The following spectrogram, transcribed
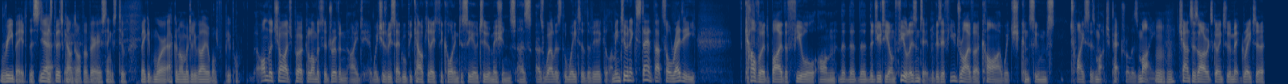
rebate, this, yeah, this discount off of various things to make it more economically viable for people. On the charge per kilometre driven idea, which, as we said, will be calculated according to CO2 emissions as as well as the weight of the vehicle. I mean, to an extent, that's already covered by the fuel on the, the, the, the, duty on fuel, isn't it? Because if you drive a car which consumes twice as much petrol as mine, mm-hmm. chances are it's going to emit greater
